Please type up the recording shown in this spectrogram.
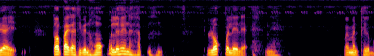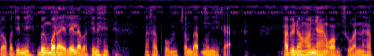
เรื่อยๆต่อไปก็จะเป็นหกไปเลยนะครับ ลกไปเลยแหละนี่ ไว้มันถือดอกปะที่นี่เบื้องบ่ได้เลยแหละปะที่นี่นะครับ ผมสำหรับมือนี้กะพาพี่น้องเฮายางอ้อมสวนนะครับ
